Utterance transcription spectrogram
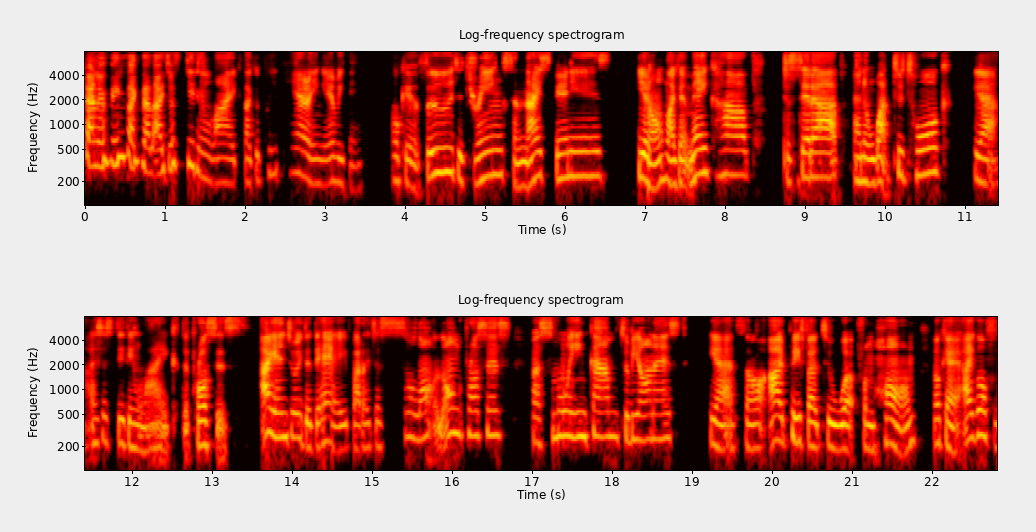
Kind of things like that. I just didn't like like preparing everything. Okay, food, drinks, and nice venues. You know, like a makeup, to set up and what to talk. Yeah, I just didn't like the process. I enjoyed the day, but I just so long, long process, but small income, to be honest. Yeah, so I prefer to work from home. Okay, I go for,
